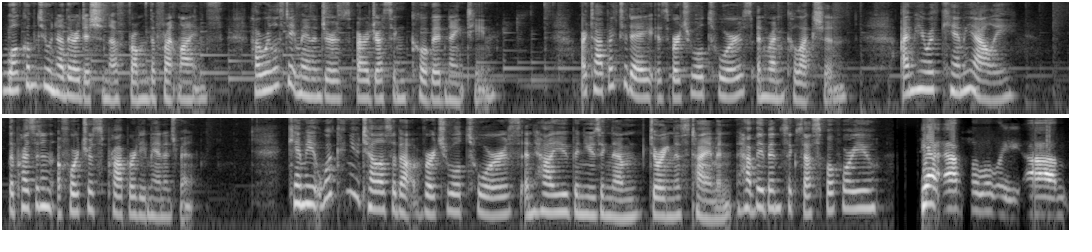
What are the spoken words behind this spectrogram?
Welcome to another edition of From the Front Lines How Real Estate Managers Are Addressing COVID 19. Our topic today is virtual tours and rent collection. I'm here with Cami Alley, the president of Fortress Property Management. Cami, what can you tell us about virtual tours and how you've been using them during this time, and have they been successful for you? Yeah, absolutely. Um,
